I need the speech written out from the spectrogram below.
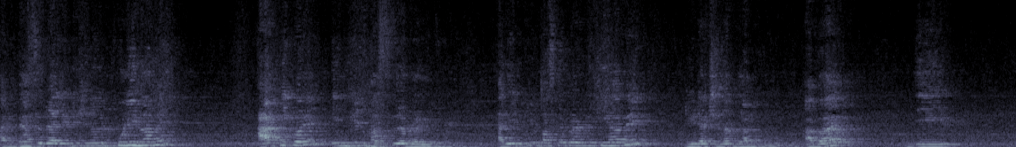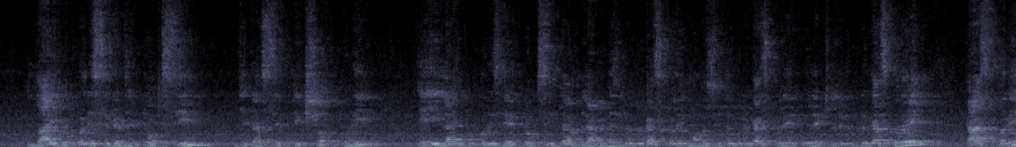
আর ভ্যাসোডাইলিটেশন হলে পুলিং হবে। আর কি করে? ইনক্রিজ ভাস্কুলার আর ইনক্রিজ ভাস্কুলার কি হবে? রিডাকশন অফ ব্লাড আবার যে লাইকোপলিসের যে টক্সিন যেটা সেপটিক শক করি, এই লাইকোপলিসের টক্সিনটা ব্লাড ভেসেলের উপরে কাজ করে মনোসিটের উপরে কাজ করে প্লেটলেটের উপরে কাজ করে কাজ করে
